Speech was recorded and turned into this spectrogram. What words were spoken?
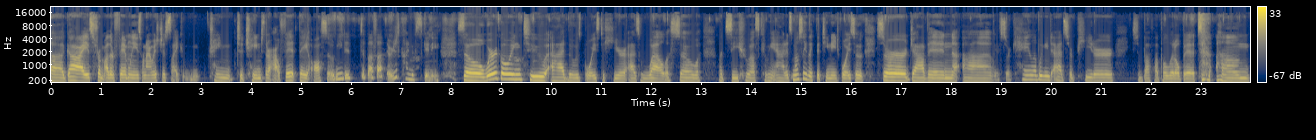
uh, guys from other families when I was just like trained to change their outfit, they also needed to buff up. They were just kind of skinny. So we're going to add those boys to here as well. So let's see, who else can we add? It's mostly like the teenage boys. So Sir Javin, uh, we have Sir Caleb we need to add, Sir Peter to buff up a little bit. um,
